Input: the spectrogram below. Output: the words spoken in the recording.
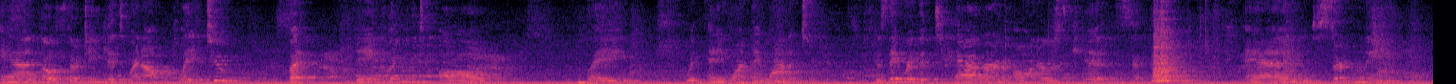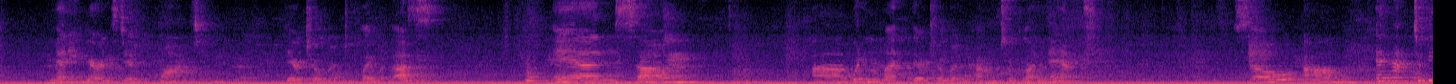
And those 13 kids went out and played too. But they couldn't all play with anyone they wanted to. Because they were the tavern owner's kids. And certainly many parents didn't want their children to play with us. And some uh, wouldn't let their children come to Glen Nance. So, um, and not, to be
